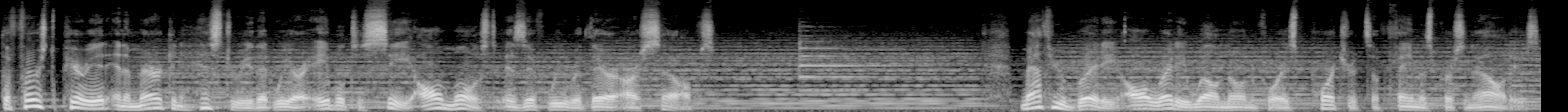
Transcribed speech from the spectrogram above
the first period in American history that we are able to see almost as if we were there ourselves. Mathew Brady, already well known for his portraits of famous personalities,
